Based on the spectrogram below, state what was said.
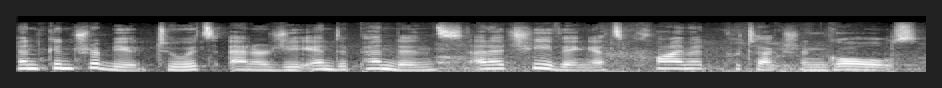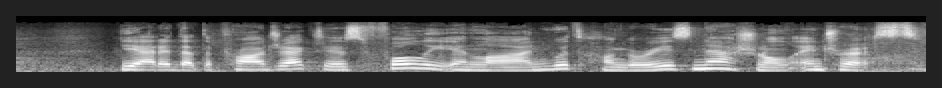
and contribute to its energy independence and achieving its climate protection goals. He added that the project is fully in line with Hungary's national interests.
